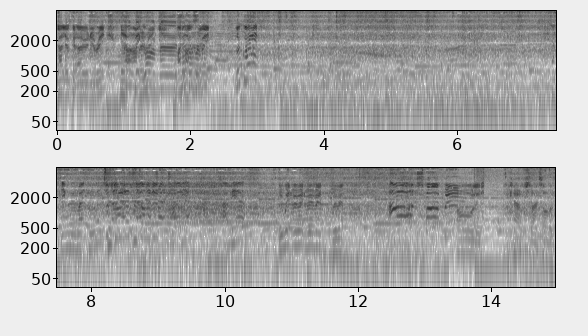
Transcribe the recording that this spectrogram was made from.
Galio, are you in range? Yeah, Don't I'm in gone, range. uh, I John. go for Vayne. Look Vayne! I think we might do it. Just do it, just do it. I'm here. We win, we win, we win, we win. Holy sh- Caps, I saw that.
